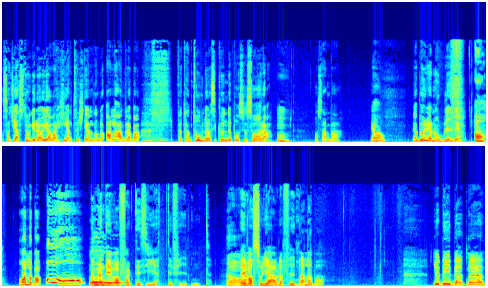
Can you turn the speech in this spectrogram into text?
Så att jag stod där och jag var helt förstelnad och alla andra bara, för att han tog några sekunder på sig att svara. Mm. Och sen bara, ja, jag börjar nog bli det. Ja. Och alla bara, åh! Nej men det var faktiskt jättefint. Ja. Det var så jävla fint. Alla bara You did that man.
